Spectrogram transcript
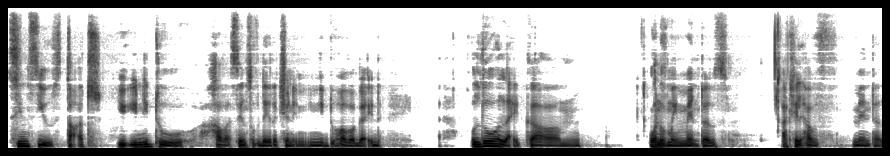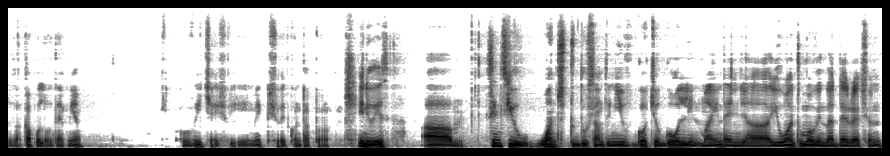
since you start, you, you need to have a sense of direction and you need to have a guide although like um, one of my mentors actually have mentors a couple of them yeah of which i should make sure i contact one of them. Anyways um, since you want to do something you've got your goal in mind and uh, you want to move in that direction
